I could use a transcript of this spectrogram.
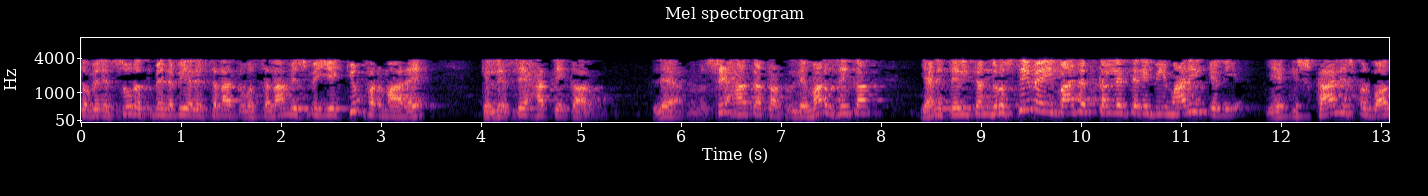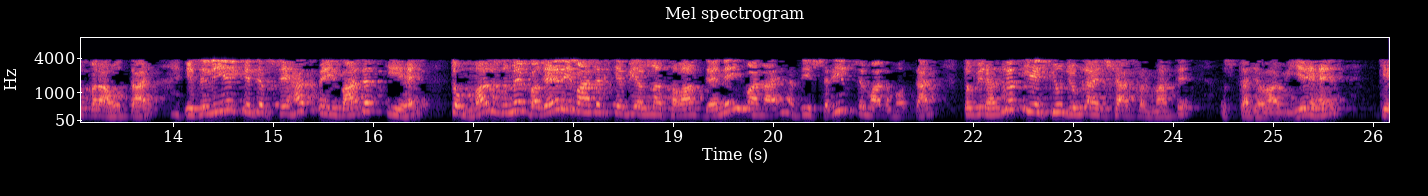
तो फिर इस सूरत में नबी सलाम इसमें ये क्यों फरमा रहे कि ले सेहत का, ले सेहत का, ले मर्ज का, यानी तेरी तंदुरुस्ती में इबादत कर ले तेरी बीमारी के लिए। ये इश्काल इस पर बहुत बड़ा होता है। इसलिए कि जब सेहत में इबादत की है तो मर्ज में बगैर इबादत के भी अल्लाह सवाब देने ही वाला है, हदीस शरीफ से मालूम होता है। तो फिर हज़रत ये क्यों जुमला इर्शाद फरमाते? उसका जवाब ये है कि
